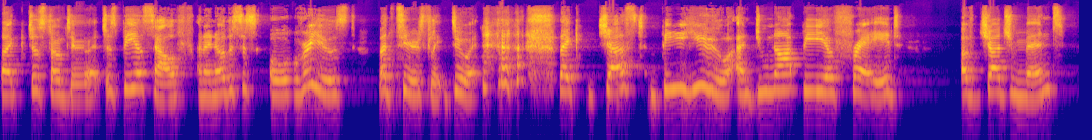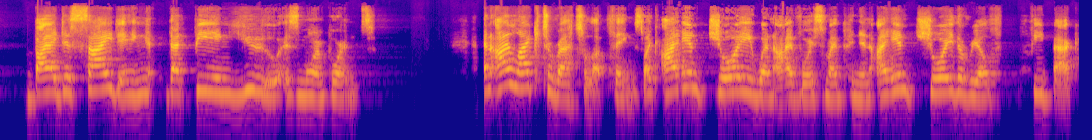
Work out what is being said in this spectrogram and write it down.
Like, just don't do it. Just be yourself. And I know this is overused, but seriously, do it. like, just be you and do not be afraid of judgment by deciding that being you is more important. And I like to rattle up things. Like I enjoy when I voice my opinion. I enjoy the real feedback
